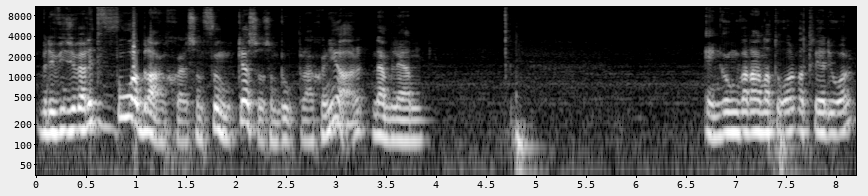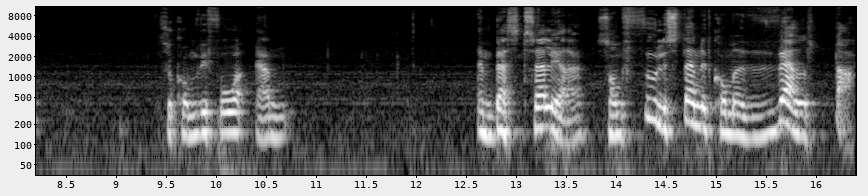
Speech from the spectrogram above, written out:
Men det finns ju väldigt få branscher som funkar så som bokbranschen gör. Nämligen en gång varannat år, var tredje år. Så kommer vi få en en bästsäljare som fullständigt kommer välta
